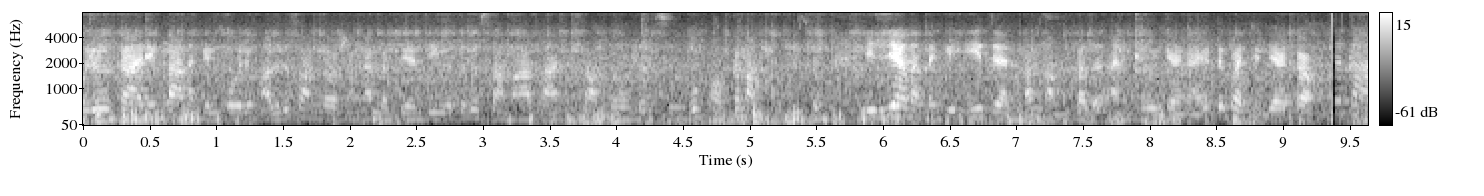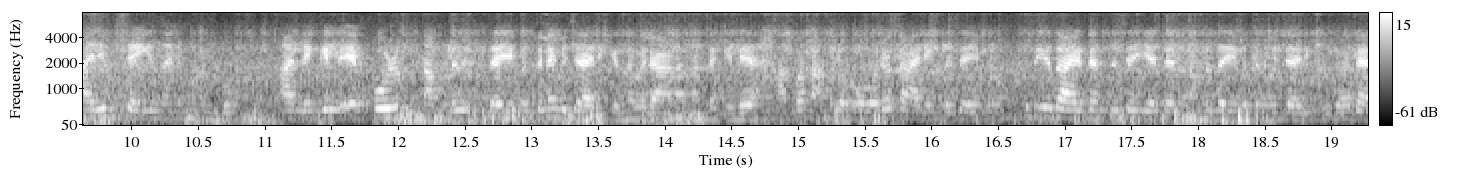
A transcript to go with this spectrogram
ഒരു കാര്യങ്ങളാണെങ്കിൽ പോലും അതിൽ സന്തോഷം കണ്ടെത്തിയ ജീവിതത്തിൽ സമാധാനം സന്തോഷം സുഖം ഒക്കെ നമുക്ക് കിട്ടും. ഇല്ല എന്നുണ്ടെങ്കിൽ ഈ ജന്മം നമുക്കത് അനുഭവിക്കാനായിട്ട് പറ്റില്ല കേട്ടോ. കാര്യം ചെയ്യുന്നതിന് മുൻപും അല്ലെങ്കിൽ എപ്പോഴും നമ്മൾ ദൈവത്തിനെ വിചാരിക്കുന്നവരാണെന്നുണ്ടെങ്കിൽ അപ്പോൾ നമ്മൾ ഓരോ കാര്യങ്ങൾ ചെയ്യുമ്പോഴും പുതിയതായിട്ട് എന്ത് ചെയ്യാച്ചാലും നമ്മൾ ദൈവത്തിനെ വിചാരിക്കുമല്ലോ അല്ലേ?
